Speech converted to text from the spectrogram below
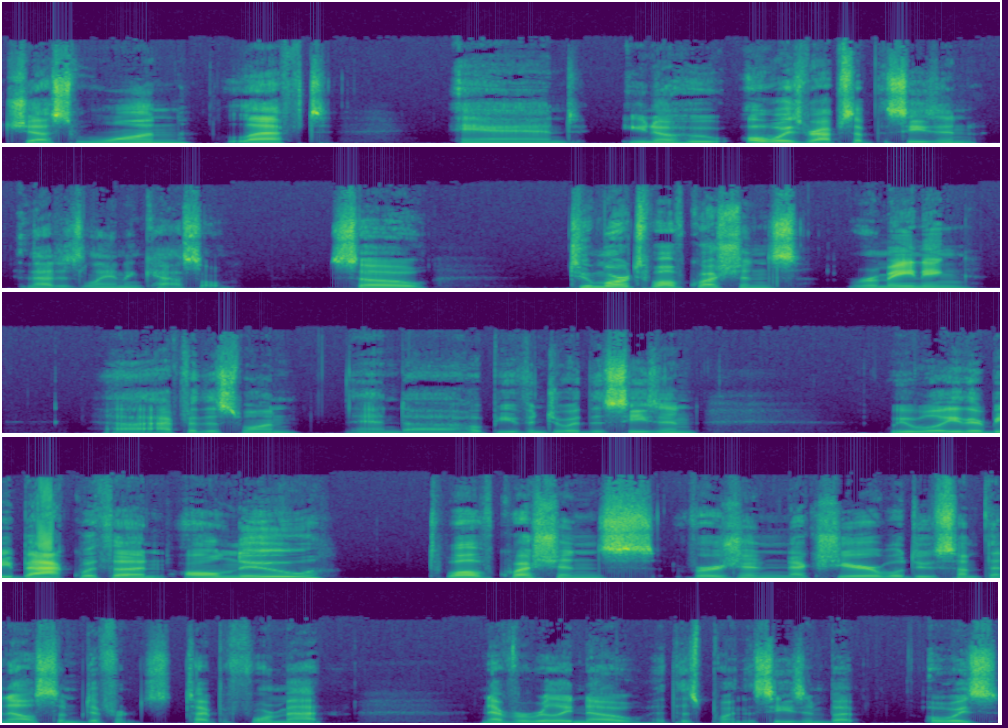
just one left. And you know who always wraps up the season? and That is Landon Cassill. So, two more 12 questions remaining uh, after this one. And uh, hope you've enjoyed this season. We will either be back with an all new 12 questions version next year. We'll do something else, some different type of format. Never really know at this point in the season, but always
